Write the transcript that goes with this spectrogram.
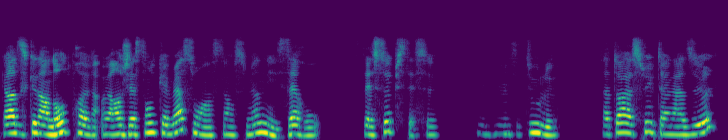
Tandis que dans d'autres programmes, en gestion de commerce ou en sciences humaines, les zéro. C'était ça, puis c'était ça. Mhm. C'est tout, là. Ça toi à suivre, t'es un adulte,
